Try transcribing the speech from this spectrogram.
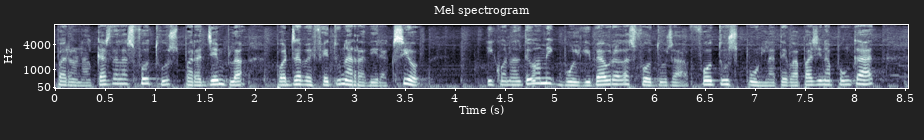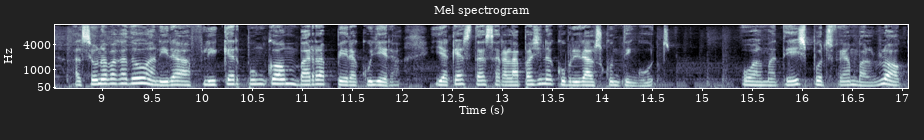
Però en el cas de les fotos, per exemple, pots haver fet una redirecció i quan el teu amic vulgui veure les fotos a fotos.latevapàgina.cat, el seu navegador anirà a flickr.com barra peracullera i aquesta serà la pàgina que obrirà els continguts. O el mateix pots fer amb el blog,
